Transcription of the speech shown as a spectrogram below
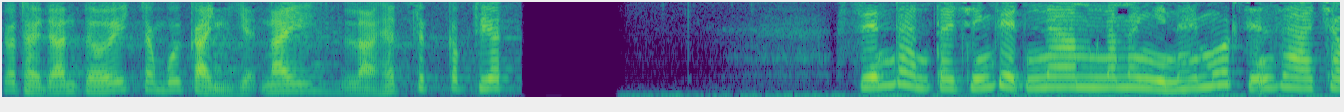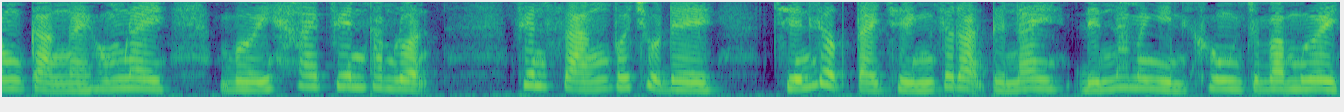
cho thời gian tới trong bối cảnh hiện nay là hết sức cấp thiết. Diễn đàn Tài chính Việt Nam năm 2021 diễn ra trong cả ngày hôm nay với hai phiên tham luận – phiên sáng với chủ đề Chiến lược tài chính giai đoạn từ nay đến năm 2030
